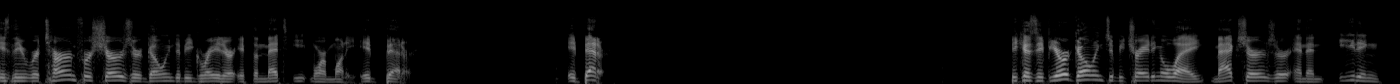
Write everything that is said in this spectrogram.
Is the return for Scherzer going to be greater if the Mets eat more money? It better. It better. Because if you're going to be trading away Max Scherzer and then eating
